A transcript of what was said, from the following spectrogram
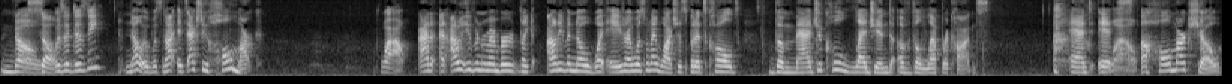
No. So- was it Disney? No, it was not it's actually Hallmark. Wow. And I, I don't even remember like I don't even know what age I was when I watched this, but it's called The Magical Legend of the Leprechauns. And it's Wow. a Hallmark show.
